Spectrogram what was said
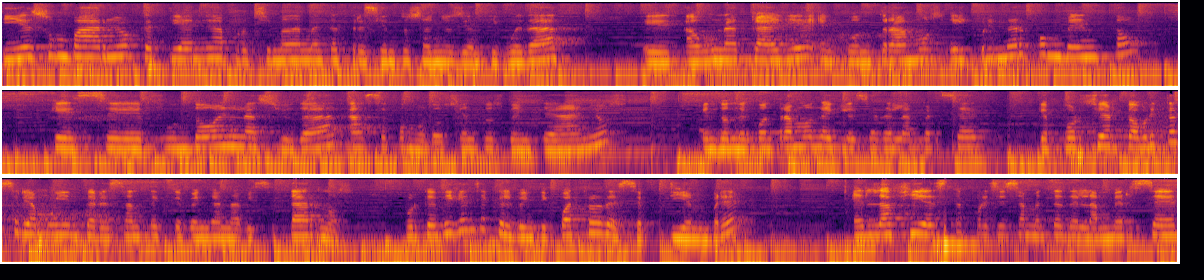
Y es un barrio que tiene aproximadamente 300 años de antigüedad. Eh, a una calle encontramos el primer convento que se fundó en la ciudad hace como 220 años, en donde encontramos la iglesia de la Merced, que por cierto, ahorita sería muy interesante que vengan a visitarnos, porque fíjense que el 24 de septiembre es la fiesta precisamente de la Merced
